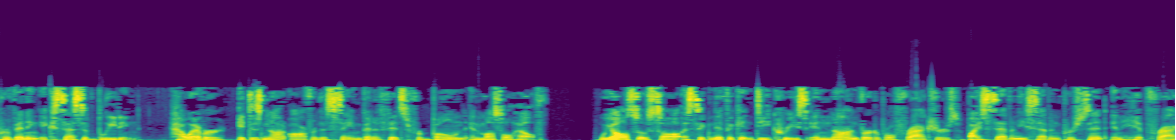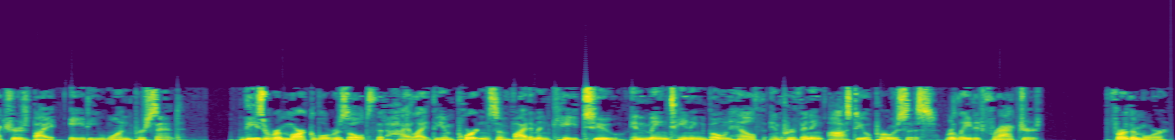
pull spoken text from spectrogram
preventing excessive bleeding. However, it does not offer the same benefits for bone and muscle health. We also saw a significant decrease in non-vertebral fractures by 77% and hip fractures by 81%. These are remarkable results that highlight the importance of vitamin K2 in maintaining bone health and preventing osteoporosis related fractures. Furthermore,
